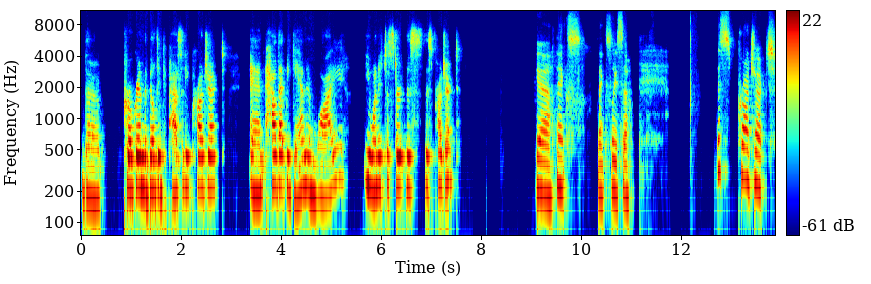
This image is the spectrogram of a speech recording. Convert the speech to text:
the program, the Building Capacity Project, and how that began and why you wanted to start this, this project? Yeah, thanks. Thanks, Lisa. This project,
